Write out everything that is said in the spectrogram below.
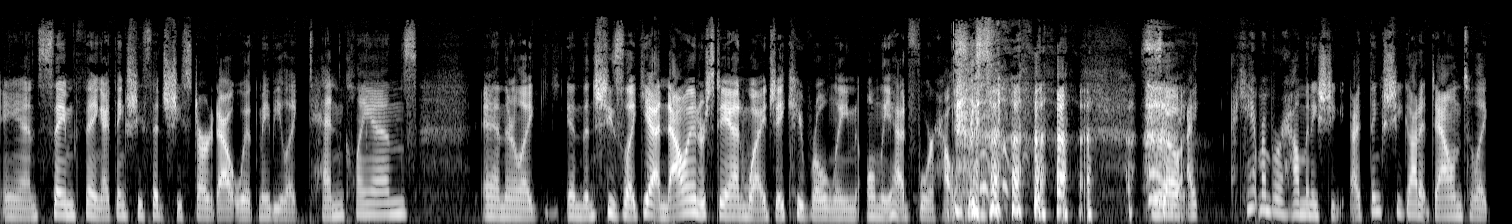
And same thing i think she said she started out with maybe like 10 clans. And they're like and then she's like yeah now i understand why j.k rowling only had four houses. So I, I can't remember how many she i think she got it down to like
